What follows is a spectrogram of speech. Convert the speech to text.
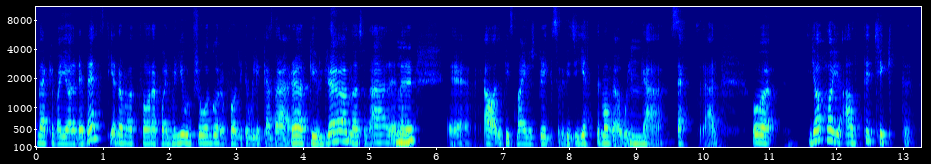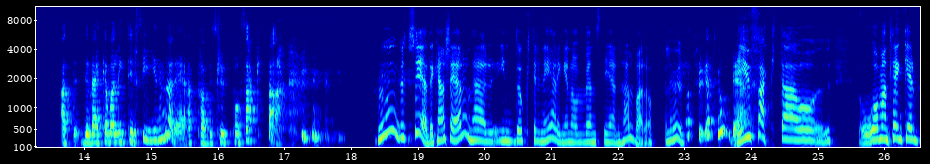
verkar man göra det bäst genom att svara på en miljon frågor och få lite olika så här, röd, gul, grön och sådär. Mm. Eller, eh, ja, det finns Myers-Briggs och det finns ju jättemånga olika mm. sätt där. Och jag har ju alltid tyckt att det verkar vara lite finare att ta beslut på fakta. Mm, du ser, det kanske är den här indoktrineringen av vänster hjärnhalva då, eller hur? Jag tror, jag tror det. Det är ju fakta och, och om man tänker,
